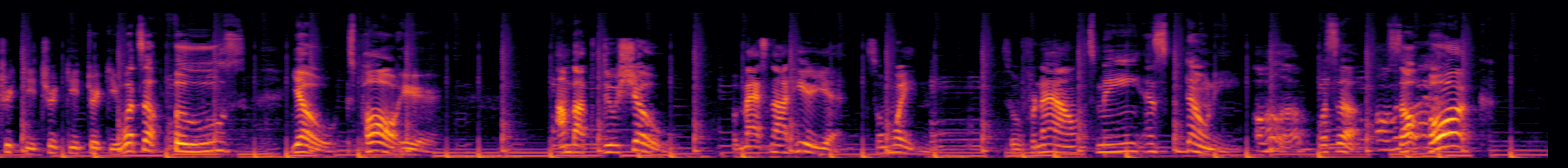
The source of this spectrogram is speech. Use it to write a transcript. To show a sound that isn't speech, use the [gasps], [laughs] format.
tricky. Tricky, tricky. What's up, fools? Yo, it's Paul here. I'm about to do a show, but Matt's not here yet, so I'm waiting. So for now, it's me and Spadoni. Oh, hello. What's up? Oh, Salt pork!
